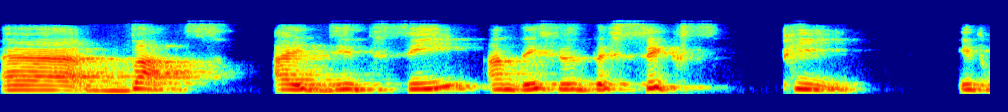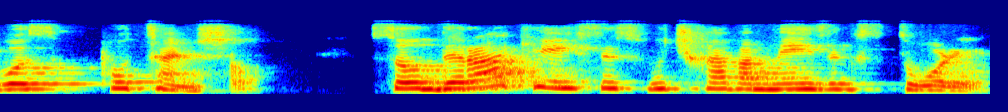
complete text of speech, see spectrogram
Uh, but I did see, and this is the sixth P, it was potential. So there are cases which have amazing story,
